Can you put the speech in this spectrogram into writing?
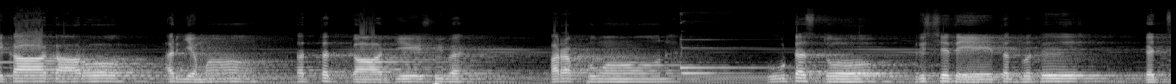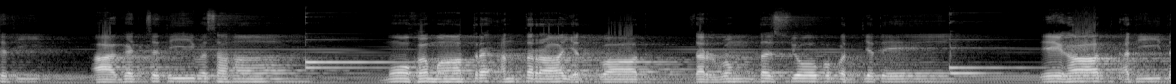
एकाकारो अर्यमा तत्तत्कार्येष्विव परभुवान् कूटस्थो दृश्यते तद्वत् गच्छति आगच्छतीव सः। मोहमात्र अन्तरायत्वात् सर्वं तस्योपपद्यते। देहात् अतीत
